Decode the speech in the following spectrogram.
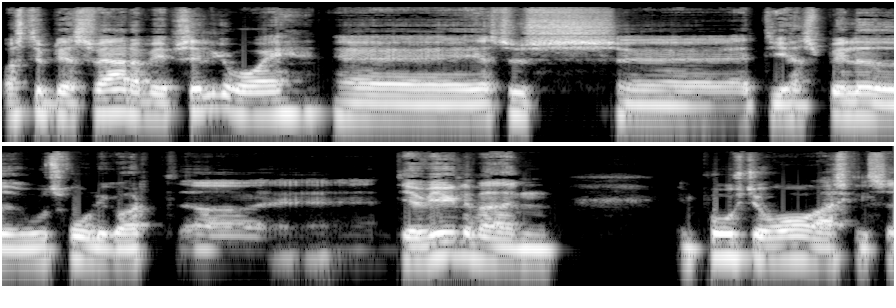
også det bliver svært at vippe Silkeborg af. Øh, jeg synes, øh, at de har spillet utrolig godt, og øh, det har virkelig været en, en positiv overraskelse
